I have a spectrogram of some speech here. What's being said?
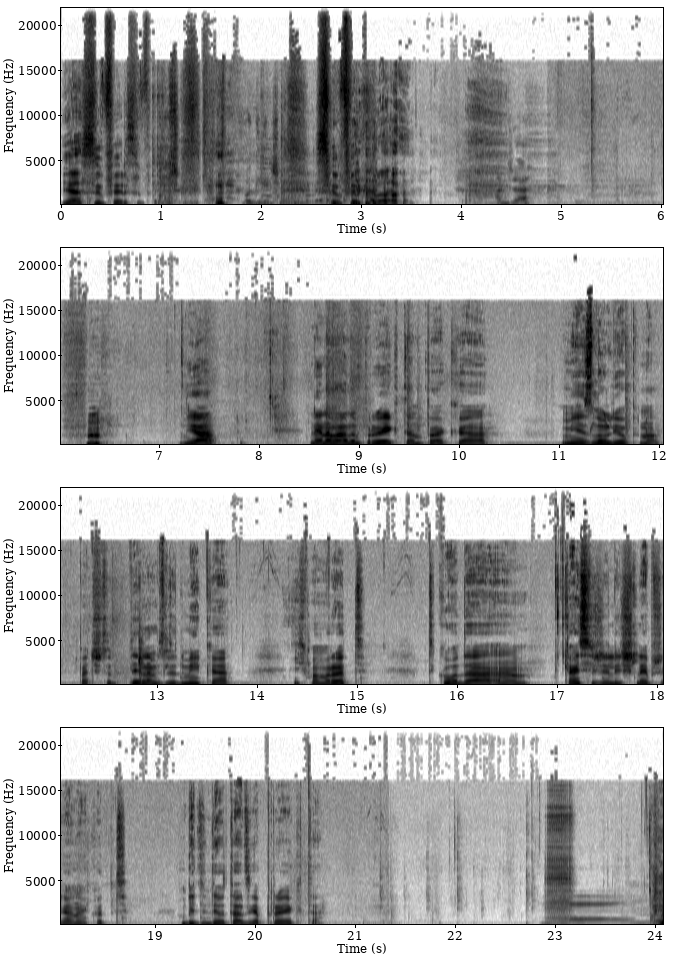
ja, super, super, Odlično. super, hvala. Anže? Ja, ne navaden projekt, ampak uh, mi je zelo ljub. No. Pač tudi delam z ljudmi, ki jih imam rad. Tako da, um, kaj si želiš lepšega, ne, kot biti del tega projekta? Ti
